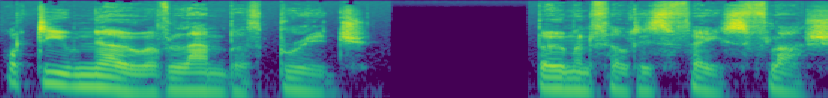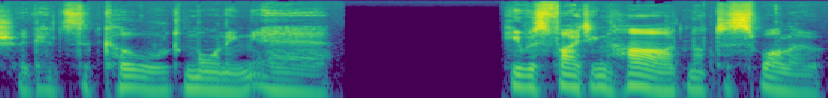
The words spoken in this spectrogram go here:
What do you know of Lambeth Bridge? Bowman felt his face flush against the cold morning air. He was fighting hard not to swallow.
